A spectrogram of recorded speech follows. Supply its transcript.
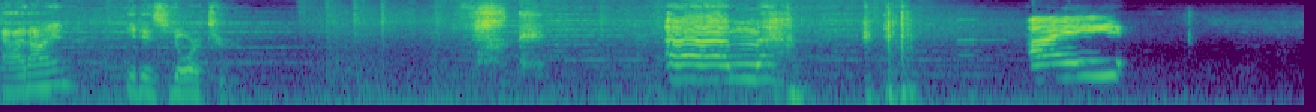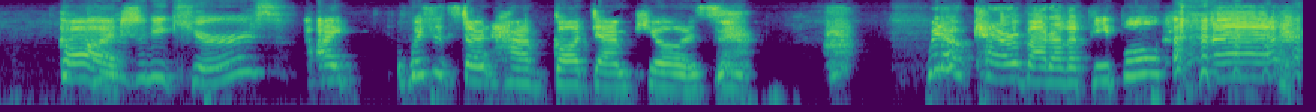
Adaine, it is your turn. Fuck. Um. I. God, Have any cures? I. Wizards don't have goddamn cures. we don't care about other people. Uh,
